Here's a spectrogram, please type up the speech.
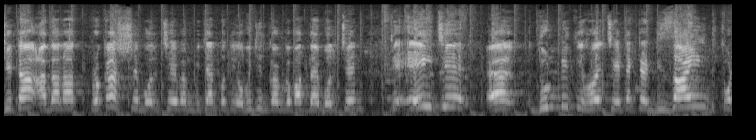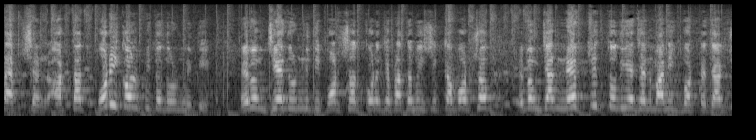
যেটা আদালত প্রকাশ্যে বলছে এবং বিচারপতি অভিজিৎ গঙ্গোপাধ্যায় বলছেন যে এই যে দুর্নীতি হয়েছে, এটা একটা ডিজাইনড করাপশন অর্থাৎ পরিকল্পিত দুর্নীতি। এবং যে দুর্নীতি পর্ষদ করেছে, প্রাথমিক শিক্ষা পর্ষদ, এবং যার নেতৃত্ব দিয়েছেন মানিক ভট্টাচার্য।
